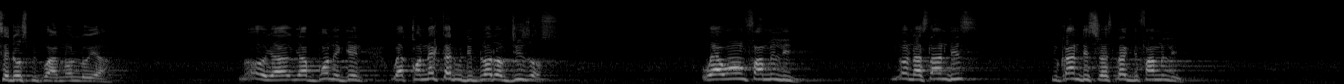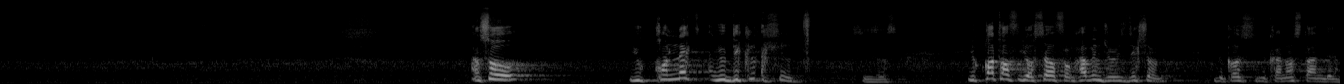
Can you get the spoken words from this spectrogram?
Say those people are not loyal. No, you are, you are born again. We are connected with the blood of Jesus. We are one family. You understand this? You can't disrespect the family. And so, you connect, you declare, Jesus, you cut off yourself from having jurisdiction because you cannot stand them.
